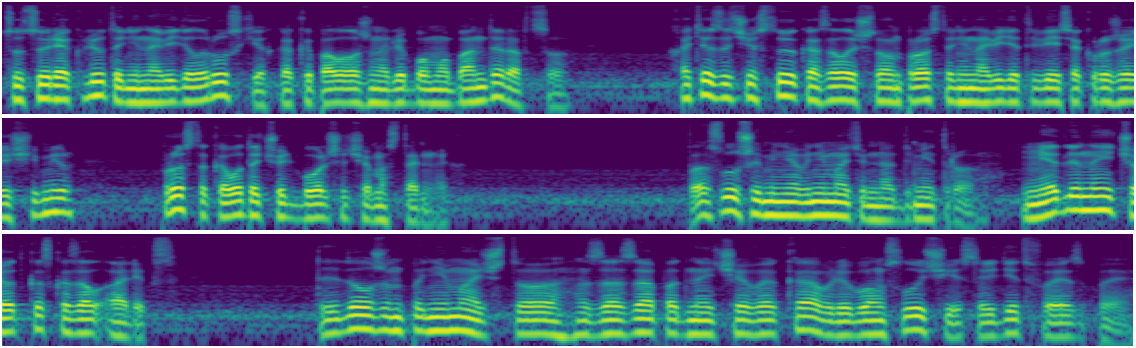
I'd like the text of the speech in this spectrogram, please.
Цуцуряк люто ненавидел русских, как и положено любому бандеровцу, хотя зачастую казалось, что он просто ненавидит весь окружающий мир, просто кого-то чуть больше, чем остальных. «Послушай меня внимательно, Дмитро», – медленно и четко сказал Алекс. «Ты должен понимать, что за западной ЧВК в любом случае следит ФСБ.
